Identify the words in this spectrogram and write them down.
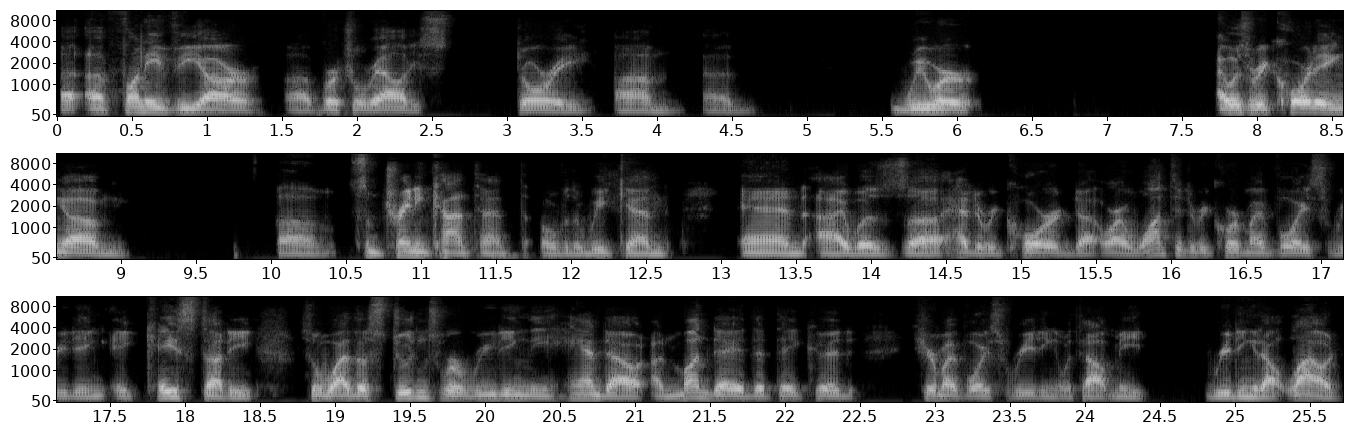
a, a funny VR uh, virtual reality story. Um, uh, we were I was recording um, um, some training content over the weekend, and I was uh, had to record uh, or I wanted to record my voice reading a case study. So while the students were reading the handout on Monday, that they could hear my voice reading it without me reading it out loud.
